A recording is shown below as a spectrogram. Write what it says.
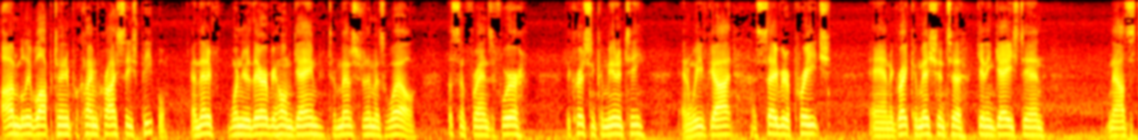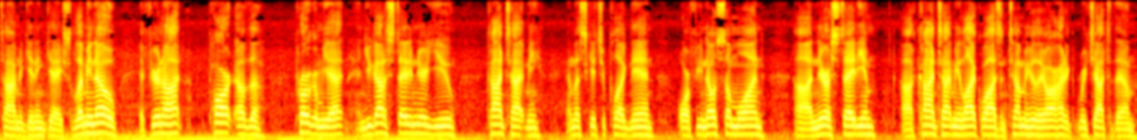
unbelievable opportunity to proclaim Christ to these people. And then if when you're there every home game, to minister to them as well. Listen, friends, if we're the Christian community and we've got a Savior to preach and a great commission to get engaged in, now's the time to get engaged. So let me know if you're not part of the program yet and you got a stadium near you, contact me and let's get you plugged in. Or if you know someone uh, near a stadium, uh, contact me likewise and tell me who they are, how to reach out to them,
